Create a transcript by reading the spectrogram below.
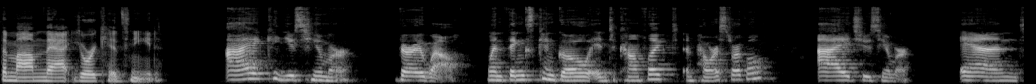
the mom that your kids need? I can use humor very well when things can go into conflict and power struggle, I choose humor. And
